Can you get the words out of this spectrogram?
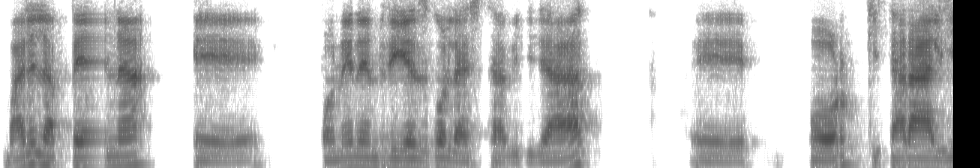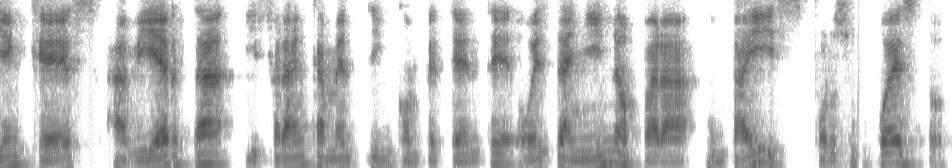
vale la pena poner en riesgo la estabilidad eh, por quitar a alguien que es abierta y francamente incompetente o es dañino para un país, por supuesto,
